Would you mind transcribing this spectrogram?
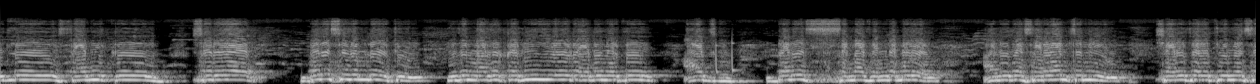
इथले स्थानिक सर्व बरेचसे जमले होते. इथून माझं कधीही एवढे आले नव्हते आज बरेच समाज जमल्यामुळे आणि त्या सर्वांचं मी शाळेच्या वतीने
